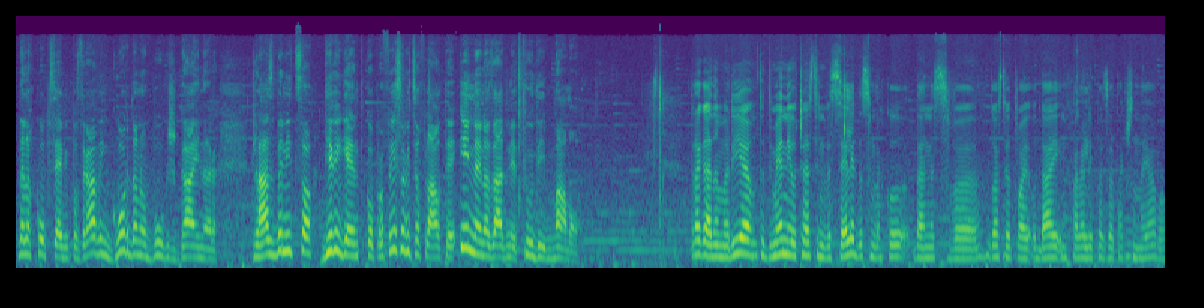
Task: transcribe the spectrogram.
da lahko ob sebi pozdravim Gordano Buhš Gajner, glasbenico, dirigentko, profesorico flaute in ne nazadnje tudi mamo. Draga Ana Marija, tudi meni je v čast in veselje, da sem lahko danes v gostih v tvoji oddaji in hvala lepa za takšno najavo.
